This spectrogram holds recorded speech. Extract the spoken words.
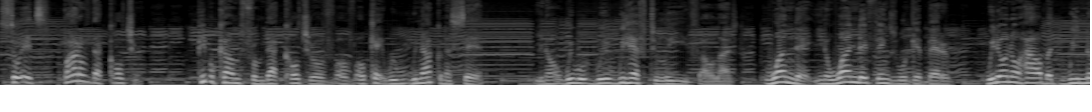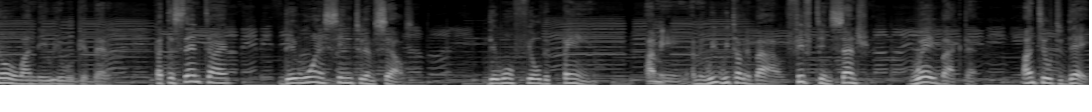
So it's part of that culture. People come from that culture of, of okay, we, we're not going to say it. You know, we will we, we have to leave our lives. One day, you know, one day things will get better. We don't know how, but we know one day it will get better. But at the same time, they want to sing to themselves. They won't feel the pain. I mean, I mean, we, we're talking about 15th century, way back then, until today.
